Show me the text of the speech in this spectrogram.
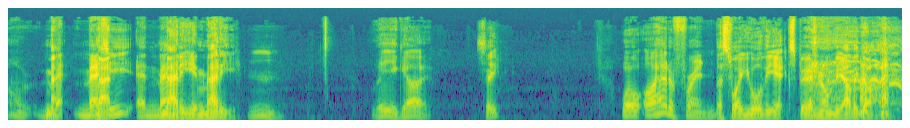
Oh, Ma- Ma- Matty Matt- and Maddie. Maddie and Maddie. There you go. See? Well, I had a friend. That's why you're the expert and I'm the other guy.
